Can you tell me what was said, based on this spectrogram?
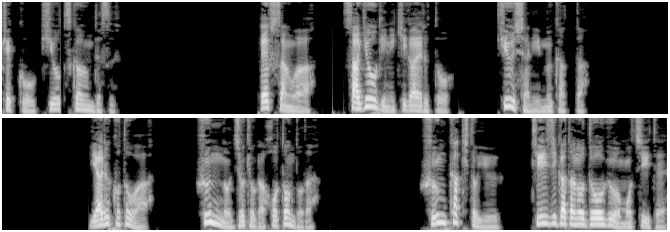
結構気を使うんです。F さんは作業着に着替えると、厩舎に向かった。やることは、糞の除去がほとんどだ。糞かきという T 字型の道具を用いて、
